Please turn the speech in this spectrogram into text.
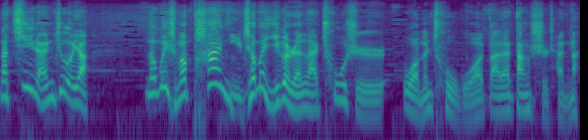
那既然这样。那为什么派你这么一个人来出使我们楚国，来当使臣呢？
